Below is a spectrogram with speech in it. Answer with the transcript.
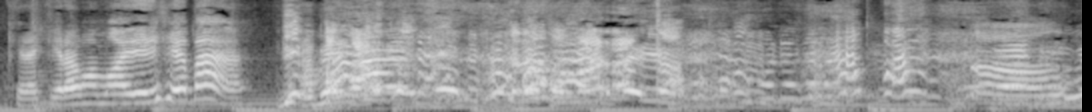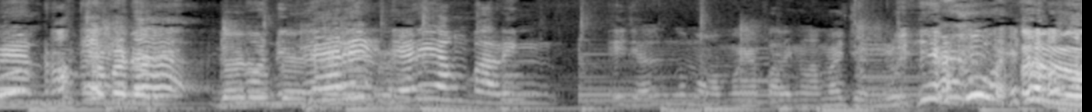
Kira-kira ngomong dari siapa? Kenapa marah ya? Tahu. Oke, Coba kita dari dari mau dari. dari dari yang paling eh jangan gue mau ngomong yang paling lama jomblonya gue Lu.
